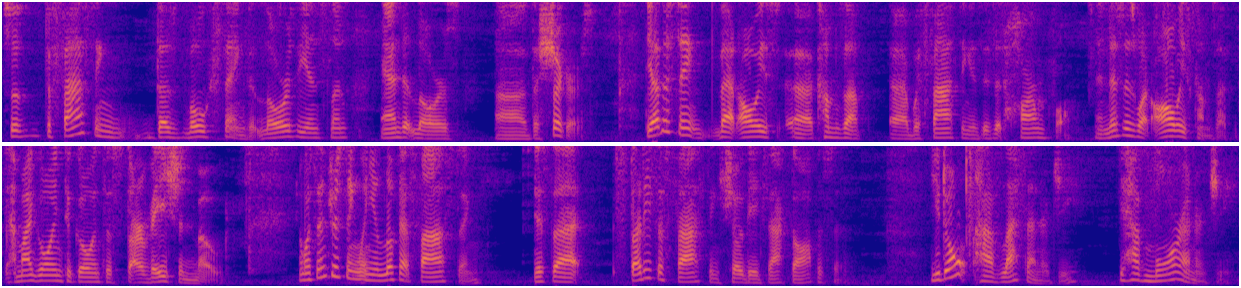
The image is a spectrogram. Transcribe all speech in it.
So the fasting does both things. It lowers the insulin and it lowers uh, the sugars. The other thing that always uh, comes up uh, with fasting is is it harmful? And this is what always comes up. Am I going to go into starvation mode? And what's interesting when you look at fasting is that studies of fasting show the exact opposite. You don't have less energy, you have more energy.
